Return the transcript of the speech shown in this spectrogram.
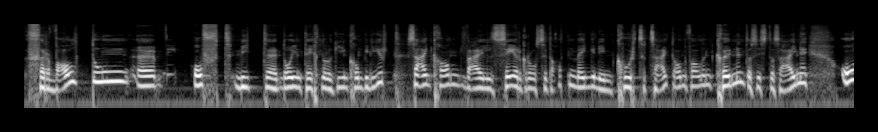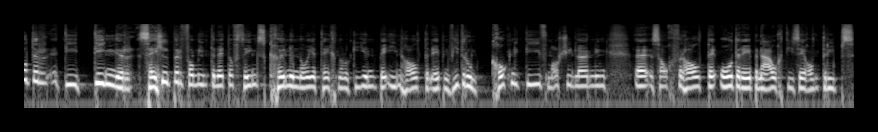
Verwaltung äh, oft mit äh, neuen Technologien kombiniert sein kann, weil sehr große Datenmengen in kurzer Zeit anfallen können. Das ist das eine. Oder die Dinger selber vom Internet of Things können neue Technologien beinhalten, eben wiederum kognitiv, Machine Learning äh, Sachverhalte oder eben auch diese Antriebs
